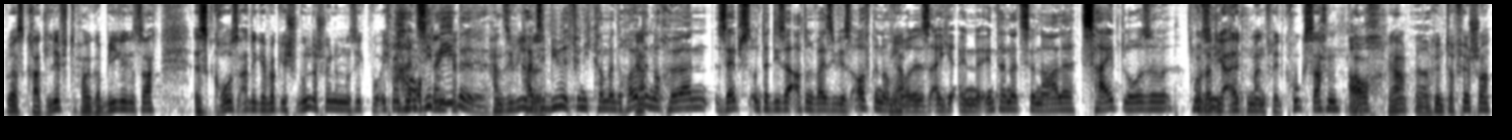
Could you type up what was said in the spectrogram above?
Du hast gerade Lift, Holger Biege gesagt. Es ist großartige, wirklich wunderschöne Musik, wo ich manchmal Hansi auch denke, Bibel. Hansi Bibel. Hansi Bibel, finde ich, kann man heute Ja. noch hören, selbst unter dieser Art und Weise, wie es aufgenommen Ja. wurde. Das ist eigentlich eine internationale, zeitlose Musik. Oder die alten Manfred Krug Sachen auch, ja, Ja. Günter Fischer.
